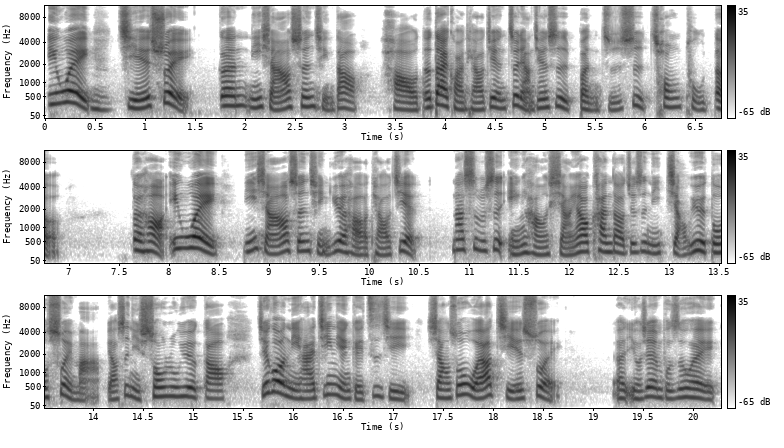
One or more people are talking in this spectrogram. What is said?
因为节税跟你想要申请到。好的贷款条件，这两件事本质是冲突的，对哈？因为你想要申请越好的条件，那是不是银行想要看到就是你缴越多税嘛？表示你收入越高。结果你还今年给自己想说我要节税，呃，有些人不是会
